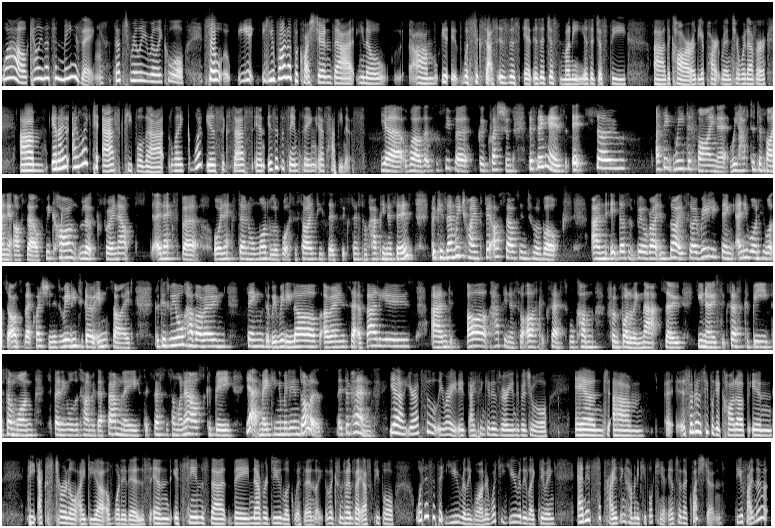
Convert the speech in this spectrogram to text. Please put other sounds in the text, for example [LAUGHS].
Wow, Kelly, that's amazing. That's really, really cool. So you, you brought up a question that, you know, um, it, it, with success, is this it? Is it just money? Is it just the uh, the car or the apartment or whatever? Um, and I, I like to ask people that, like, what is success and is it the same thing as happiness? Yeah, well, that's a super good question. The thing is, it's so I think we define it. We have to define it ourselves. We can't look for an out an expert or an external model of what society says successful happiness is, because then we try and fit ourselves into a box and it doesn't feel right inside. So I really think anyone who wants to answer that question is really to go inside because we all have our own things that we really love, our own set of values, and our happiness or our success will come from following that. So, you know, success could be for someone spending all the time with their family, success for someone else could be, yeah, making a million dollars. It depends. Yeah, you're absolutely right. It, I think it is very individual. And um, uh, sometimes people get caught up in, the external idea of what it is and it seems that they never do look within. Like, like sometimes i ask people what is it that you really want or what do you really like doing? And it's surprising how many people can't answer that question. Do you find that?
